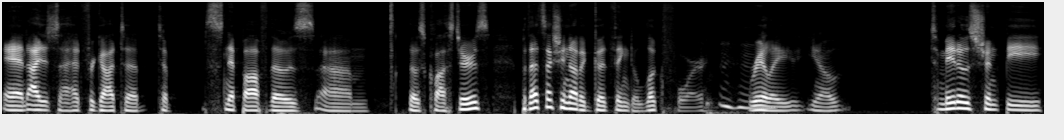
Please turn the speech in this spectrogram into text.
and I just I had forgot to to snip off those um, those clusters. But that's actually not a good thing to look for. Mm-hmm. Really, you know, tomatoes shouldn't be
